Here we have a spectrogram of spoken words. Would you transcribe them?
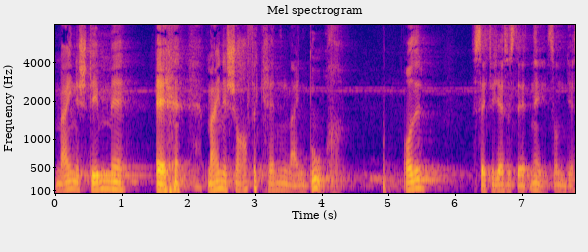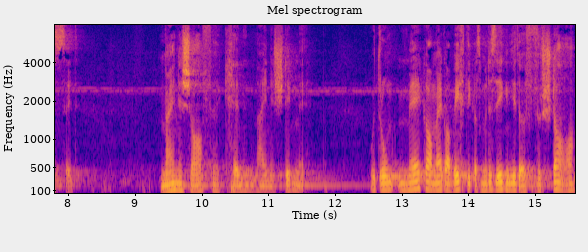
meine Stimme, äh, meine Schafe kennen mein Buch. Oder? Das sagt Jesus nicht, sondern Jesus sagt, meine Schafe kennen meine Stimme. Und darum mega, mega wichtig, dass wir das irgendwie dürfen verstehen.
